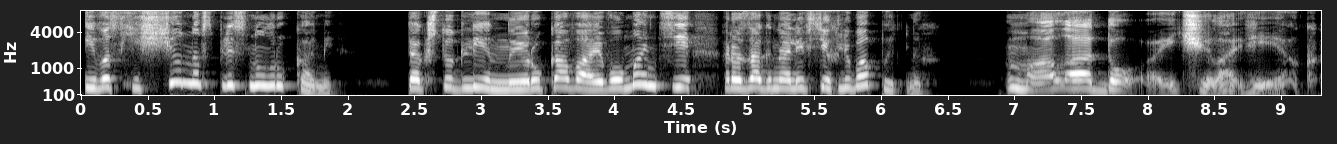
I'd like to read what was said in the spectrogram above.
и восхищенно всплеснул руками, так что длинные рукава его мантии разогнали всех любопытных. «Молодой человек,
